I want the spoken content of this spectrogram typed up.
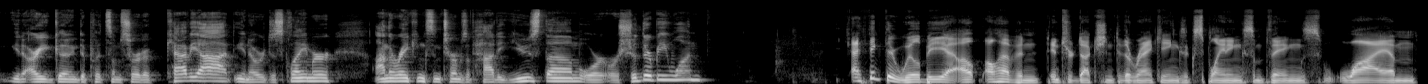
you know, are you going to put some sort of caveat, you know, or disclaimer on the rankings in terms of how to use them, or or should there be one? I think there will be. I'll I'll have an introduction to the rankings, explaining some things, why I'm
